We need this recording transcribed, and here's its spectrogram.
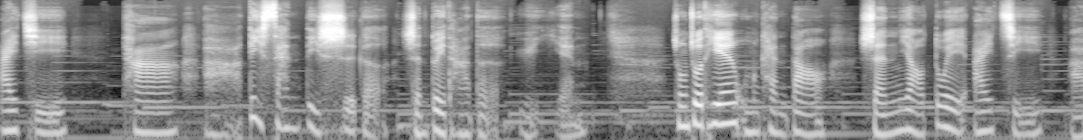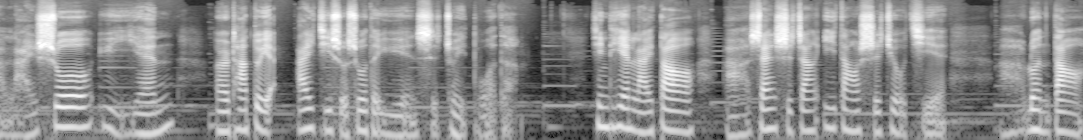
埃及，他啊第三、第四个神对他的语言。从昨天我们看到神要对埃及啊来说预言，而他对埃及所说的语言是最多的。今天来到啊三十章一到十九节。啊，论到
